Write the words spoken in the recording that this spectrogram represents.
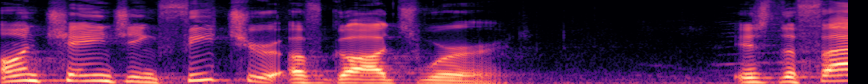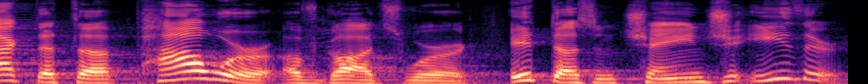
unchanging feature of God's word is the fact that the power of God's word, it doesn't change either.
